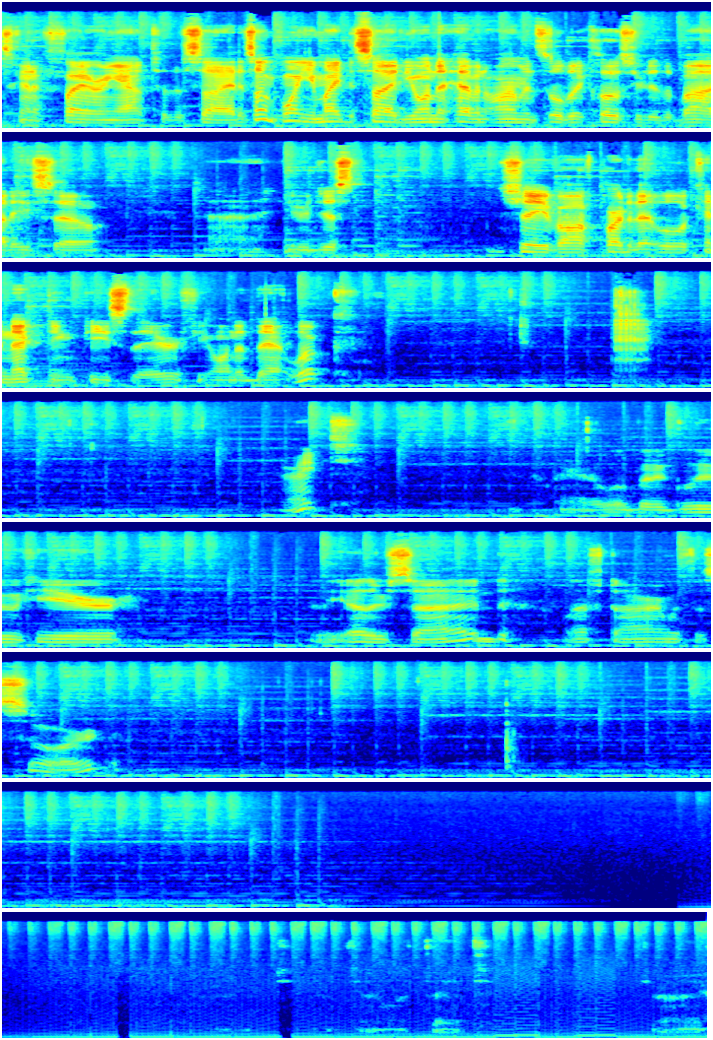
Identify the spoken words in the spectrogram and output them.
it's kind of firing out to the side. At some point you might decide you want to have an arm that's a little bit closer to the body, so uh, you would just shave off part of that little connecting piece there if you wanted that look. Alright. Add a little bit of glue here to the other side. Left arm with the sword.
